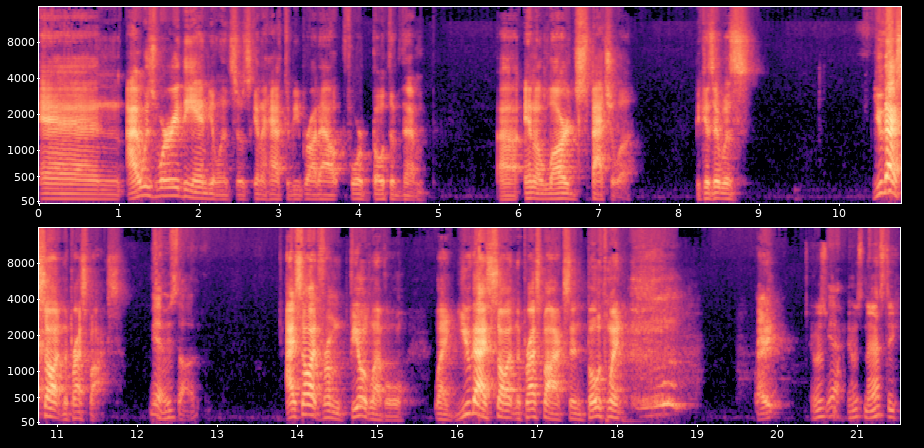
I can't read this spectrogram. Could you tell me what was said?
And I was worried the ambulance was going to have to be brought out for both of them uh, in a large spatula because it was. You guys saw it in the press box. Yeah, we saw it. I saw it from field level. Like you guys saw it in the press box, and both went right. It was Yeah. it was nasty.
